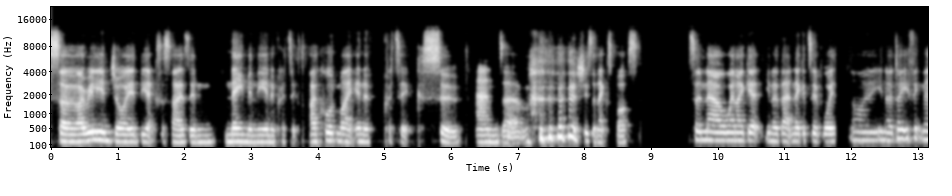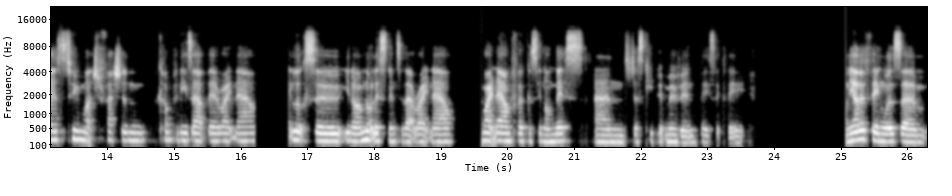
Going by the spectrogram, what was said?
so I really enjoyed the exercise in naming the inner critics. I called my inner critic Sue, and um, she's an ex-boss. So now when I get, you know, that negative voice, oh, you know, don't you think there's too much fashion companies out there right now? It looks so, you know, I'm not listening to that right now. Right now I'm focusing on this and just keep it moving, basically. And the other thing was um,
